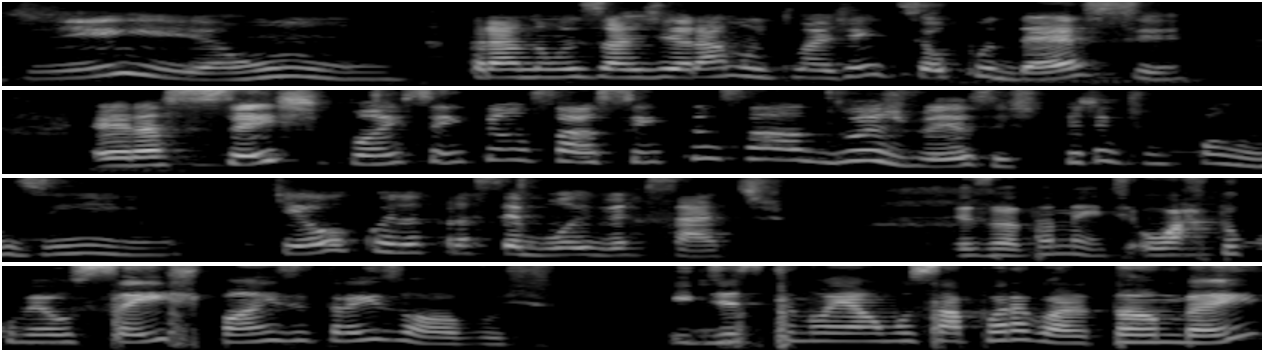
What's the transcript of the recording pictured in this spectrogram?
dia, um, para não exagerar muito. Mas, gente, se eu pudesse, era seis pães sem pensar, sem pensar duas vezes. Porque, gente, um pãozinho, que é coisa para ser boa e versátil. Exatamente. O Arthur comeu seis pães e três ovos. E disse que não ia almoçar por agora. Também?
